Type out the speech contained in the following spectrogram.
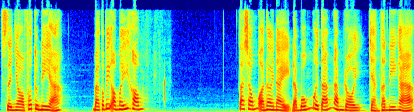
Senor Fortuny ạ? Bà có biết ông ấy không? Ta sống ở nơi này đã 48 năm rồi, chàng thanh niên ạ.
